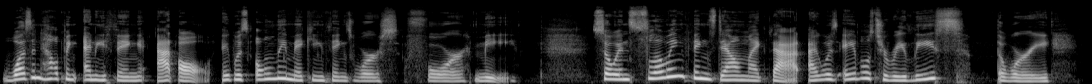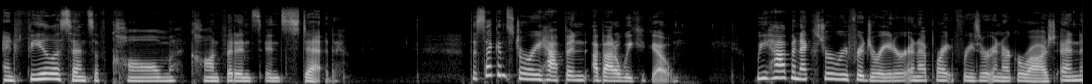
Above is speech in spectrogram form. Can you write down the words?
wasn't helping anything at all. It was only making things worse for me. So, in slowing things down like that, I was able to release the worry and feel a sense of calm confidence instead. The second story happened about a week ago. We have an extra refrigerator and upright freezer in our garage, and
